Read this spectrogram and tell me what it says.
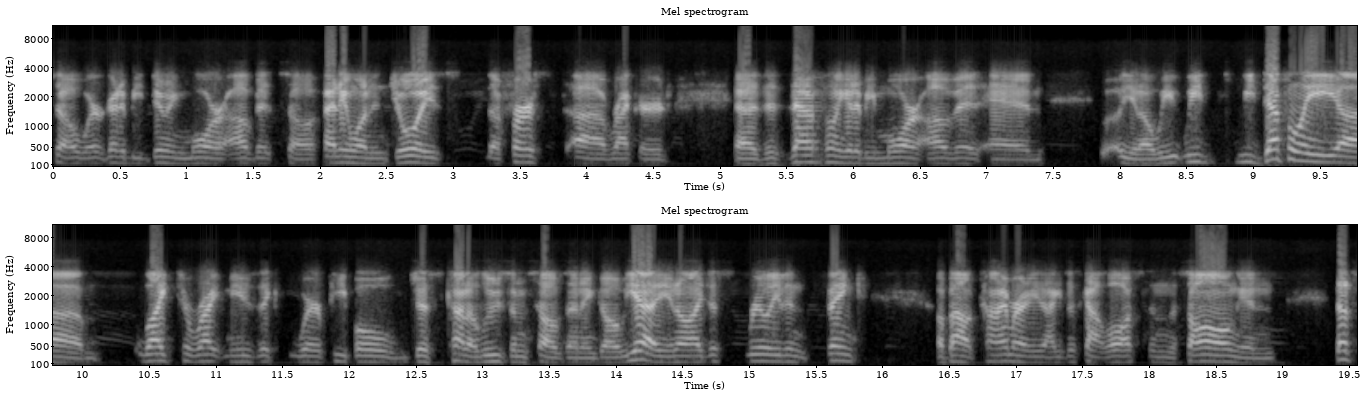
So we're going to be doing more of it. So if anyone enjoys the first uh, record, uh, there's definitely going to be more of it. And you know, we we we definitely um, like to write music where people just kind of lose themselves in and go, yeah, you know, I just really didn't think about time or anything. I just got lost in the song, and that's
